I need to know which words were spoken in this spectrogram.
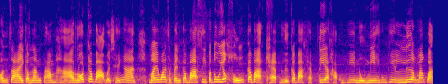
สนใจกำลังตามหารถกระบะไว้ใช้งาน ไม่ว่าจะเป็นกระบะสีประตูยกสูง กระบะแคบหรือกระบะแคบเตี้ยค่ะ คุณพี่หนูมีให้คุณพี่เลือกมากกว่า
